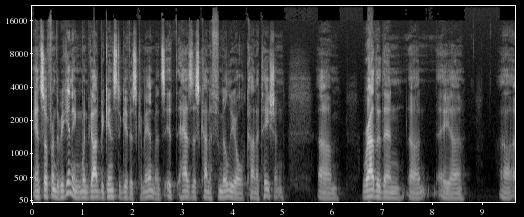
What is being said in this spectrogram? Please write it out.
And so from the beginning, when God begins to give his commandments, it has this kind of familial connotation um, rather than uh, a uh, uh,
